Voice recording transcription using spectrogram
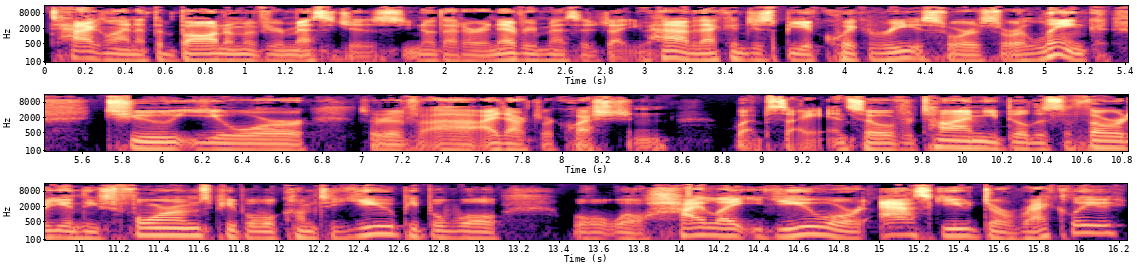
tagline at the bottom of your messages you know that are in every message that you have. That can just be a quick resource or a link to your sort of uh, eye doctor question website and so over time you build this authority in these forums people will come to you people will will, will highlight you or ask you directly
